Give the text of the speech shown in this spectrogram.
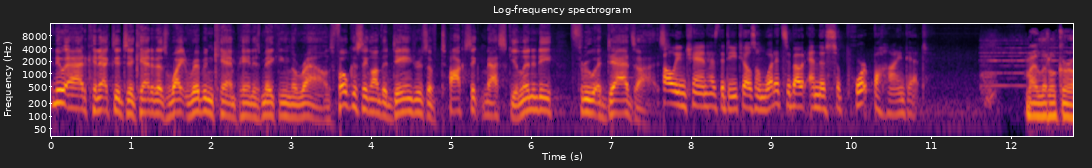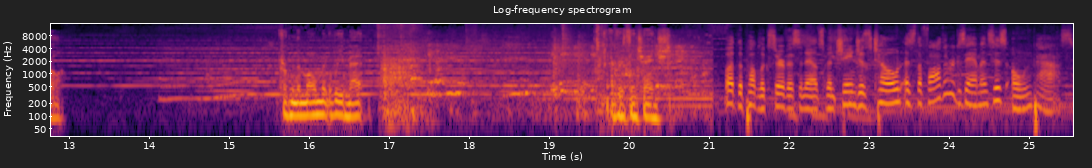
A new ad connected to Canada's White Ribbon campaign is making the rounds, focusing on the dangers of toxic masculinity through a dad's eyes. Pauline Chan has the details on what it's about and the support behind it. My little girl. From the moment we met, everything changed. But the public service announcement changes tone as the father examines his own past.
